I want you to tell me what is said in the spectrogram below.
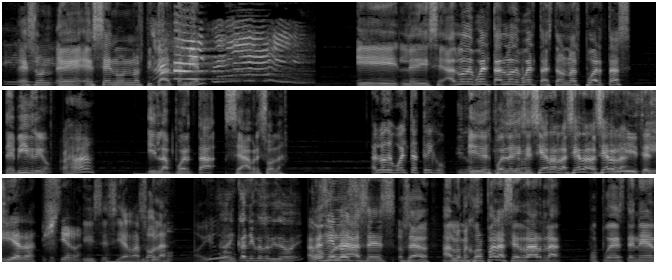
Es, un, eh, es en un hospital también. Y le dice, hazlo de vuelta, hazlo de vuelta. Están unas puertas de vidrio Ajá. y la puerta se abre sola. Hazlo de vuelta, trigo. Y después le dice, ciérrala, ciérrala, ciérrala. Y se cierra. Y se cierra. Y se cierra sola. Está bien canijo ese video, ¿eh? A ver ¿Cómo si no le es- haces? O sea, a lo mejor para cerrarla, pues puedes tener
